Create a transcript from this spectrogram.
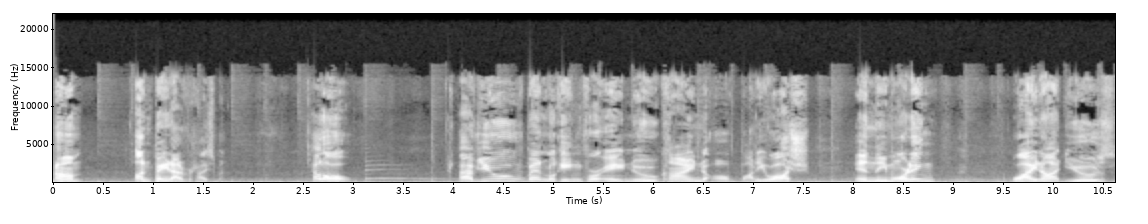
Um, unpaid advertisement. Hello. Have you been looking for a new kind of body wash in the morning? Why not use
